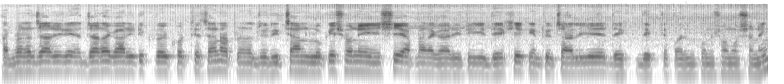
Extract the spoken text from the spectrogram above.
আপনারা যারা যারা গাড়িটি ক্রয় করতে চান, আপনারা যদি চান লোকেশনে এসে আপনারা গাড়িটি দেখে কিন্তু চালিয়ে দেখ- দেখতে পারেন, কোনো সমস্যা নেই।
